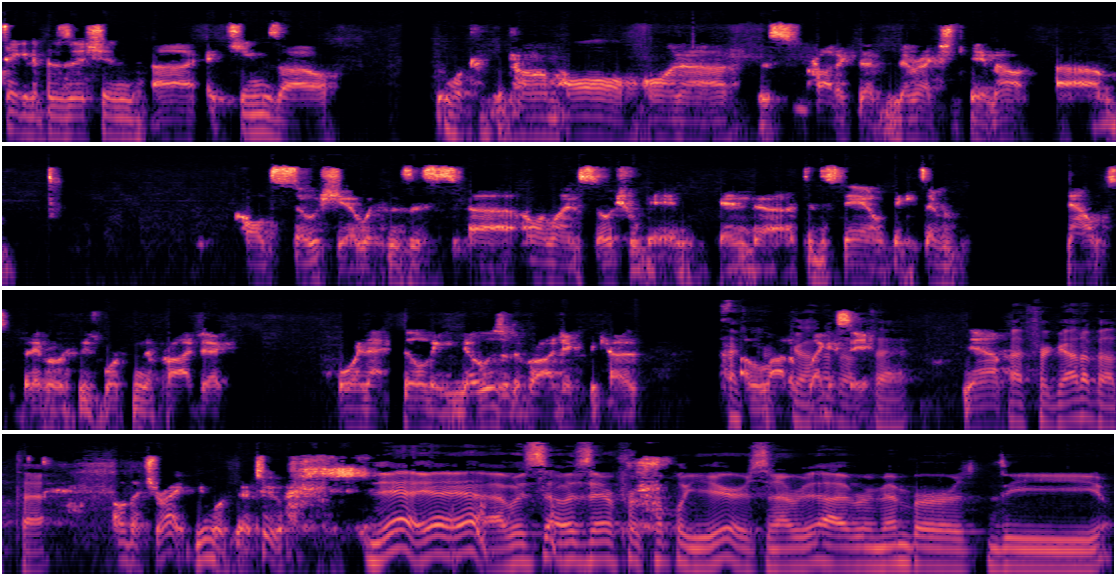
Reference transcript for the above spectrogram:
taking a position uh, at working for Tom Hall on uh, this product that never actually came out um, called Socia, which was this uh, online social game. And uh, to this day, I don't think it's ever announced, but everyone who's working the project or in that building knows of the project because I a lot of legacy. Yeah. I forgot about that. Oh, that's right. You worked there too. yeah, yeah, yeah. I was I was there for a couple of years, and I re- I remember the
